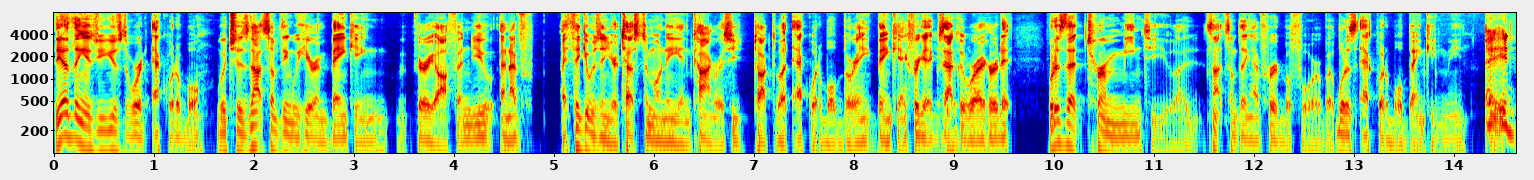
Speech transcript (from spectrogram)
The other thing is you use the word equitable, which is not something we hear in banking very often. You and I've I think it was in your testimony in Congress. You talked about equitable banking. I forget mm-hmm. exactly where I heard it. What does that term mean to you? It's not something I've heard before, but what does equitable banking mean? It,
